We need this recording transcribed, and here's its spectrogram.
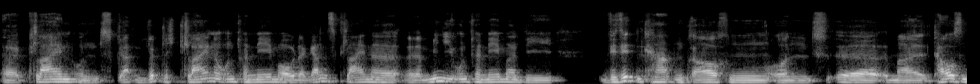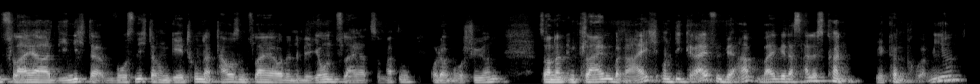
äh, klein und wirklich kleine Unternehmer oder ganz kleine äh, Mini-Unternehmer, die Visitenkarten brauchen und äh, mal 1000 Flyer, die nicht da, wo es nicht darum geht, 100.000 Flyer oder eine Million Flyer zu machen oder Broschüren, sondern im kleinen Bereich. Und die greifen wir ab, weil wir das alles können. Wir können programmieren,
